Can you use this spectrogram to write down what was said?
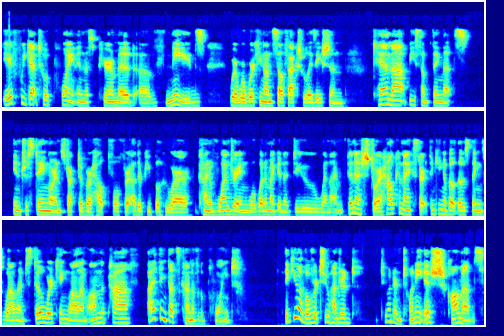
if we get to a point in this pyramid of needs where we're working on self actualization, can that be something that's interesting or instructive or helpful for other people who are kind of wondering, well, what am I going to do when I'm finished? Or how can I start thinking about those things while I'm still working, while I'm on the path? I think that's kind of the point. I think you have over 200, 220 ish comments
